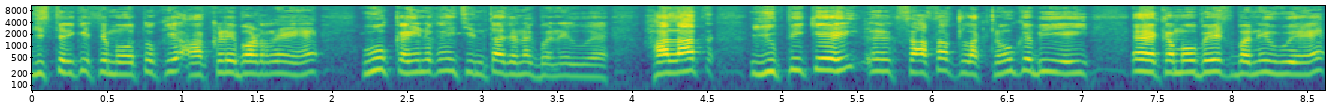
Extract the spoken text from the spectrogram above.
जिस तरीके से मौतों के आंकड़े बढ़ रहे हैं, वो कहीं ना कहीं चिंताजनक बने हुए हैं। हालात यूपी के साथ साथ लखनऊ के भी यही कमोबेश बने हुए हैं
